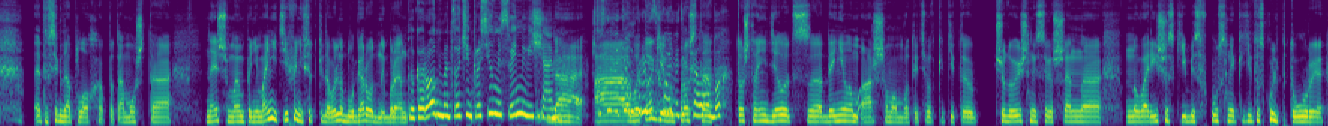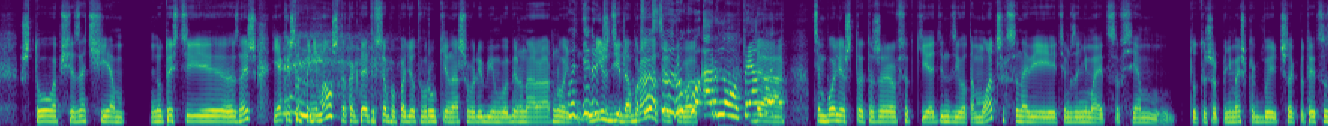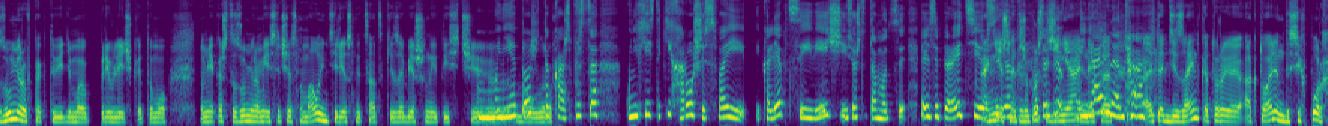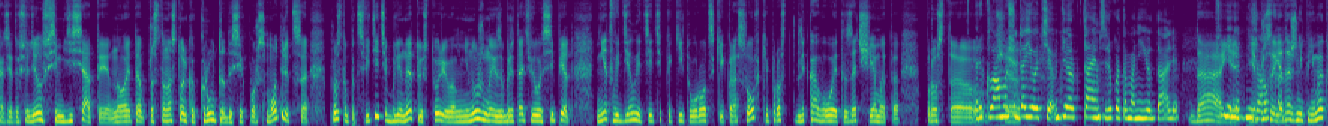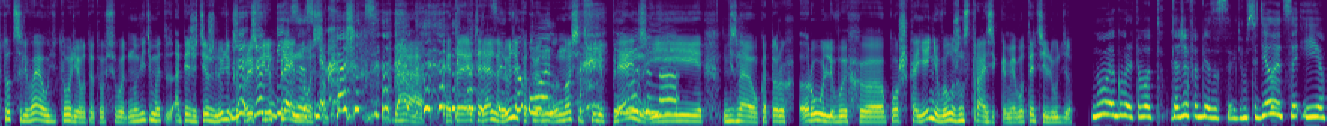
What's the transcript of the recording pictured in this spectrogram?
это всегда плохо, потому что, знаешь, в моем понимании Тиффани все-таки довольно благородный бренд. Благородный бренд с очень красивыми своими вещами. Да, Что а в итоге вот просто коллабах? то, что они делают с Дэниелом Аршемом, вот эти вот какие-то чудовищные, совершенно новоришеские, безвкусные какие-то скульптуры. Что вообще, зачем? Ну, то есть, и, знаешь, я, конечно, понимал, что когда это все попадет в руки нашего любимого Бернара Арно, Вот не говорю, жди добра от этого. руку Арно, прям да, вот. тем более, что это же все-таки один из его там младших сыновей этим занимается всем. Тут уже, понимаешь, как бы человек пытается зумеров как-то, видимо, привлечь к этому. Но мне кажется, зумерам, если честно, мало интересны цацки за бешеные тысячи Мне долларов. тоже так кажется. Просто у них есть такие хорошие свои и коллекции, и вещи, и все, что там вот Эльза Перетти. Конечно, это же просто это же гениально. гениально, это, да. это дизайн, который актуален до сих пор, хотя это все делалось в 70-е, но это просто настолько круто до сих пор смотрится. Просто подсветите, блин, эту историю, вам не нужно изобретать велосипед. Нет, вы делаете эти какие-то уродские кроссовки, просто для кого это, зачем это? Просто... Рекламу вообще- еще даете в Нью-Йорк Таймс или куда там они ее дали. Да, я, денег не я просто я даже не понимаю, кто целевая аудитория вот этого всего. Ну, видимо, это, опять же, те же люди, которые Джефф Филипп Пляйн Безос, мне носят. кажется. Да, это, это реально люди, которые он. носят Филипп Пляйн и, не знаю, у которых руль в их э, Porsche Cayenne выложен стразиками. Вот эти люди. Ну, я говорю, это вот для Джеффа Безоса, видимо, все делается, и...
